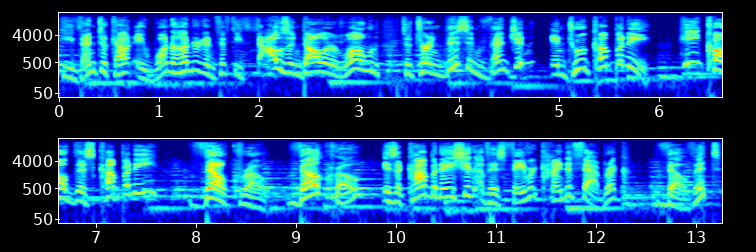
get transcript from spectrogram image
He then took out a $150,000 loan to turn this invention into a company. He called this company Velcro. Velcro is a combination of his favorite kind of fabric, velvet,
